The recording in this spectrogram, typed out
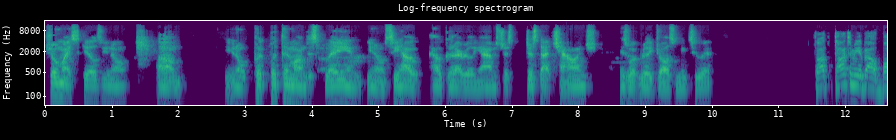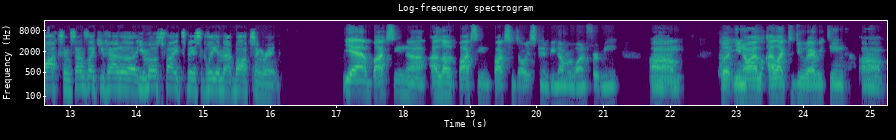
show my skills, you know, um, you know, put put them on display and you know see how how good I really am. It's just just that challenge is what really draws me to it. Talk, talk to me about boxing. Sounds like you've had a, your most fights basically in that boxing ring. Yeah, boxing. Uh, I love boxing. Boxing's always going to be number one for me. Um, but you know, I, I like to do everything. Um,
